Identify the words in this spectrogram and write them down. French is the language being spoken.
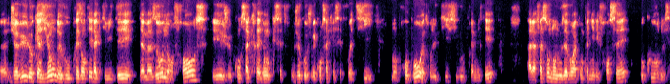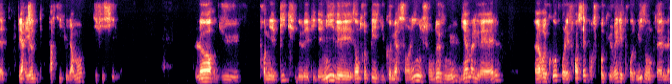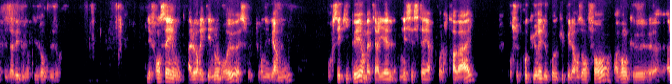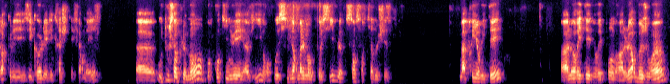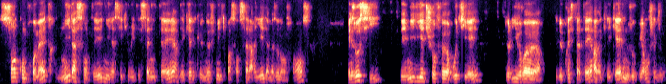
euh, j'avais eu l'occasion de vous présenter l'activité d'Amazon en France et je, consacrerai donc je vais consacrer cette fois-ci mon propos introductif, si vous le permettez, à la façon dont nous avons accompagné les Français au cours de cette période particulièrement difficile. Lors du premier pic de l'épidémie, les entreprises du commerce en ligne sont devenues, bien malgré elles, un recours pour les Français pour se procurer les produits dont elles avaient besoin. Les Français ont alors été nombreux à se tourner vers nous pour s'équiper en matériel nécessaire pour leur travail, pour se procurer de quoi occuper leurs enfants avant que, euh, alors que les écoles et les crèches étaient fermées, euh, ou tout simplement pour continuer à vivre aussi normalement que possible sans sortir de chez eux. Ma priorité a alors été de répondre à leurs besoins sans compromettre ni la santé ni la sécurité sanitaire des quelques 9300 salariés d'Amazon en France, mais aussi des milliers de chauffeurs routiers, de livreurs et de prestataires avec lesquels nous opérons chaque jour.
